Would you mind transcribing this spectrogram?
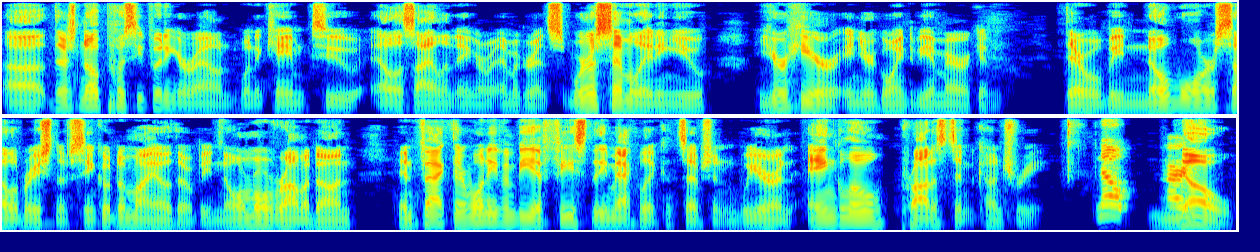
uh, there's no pussyfooting around when it came to ellis island immigrants we're assimilating you you're here and you're going to be american there will be no more celebration of cinco de mayo there will be no more ramadan in fact there won't even be a feast of the immaculate conception we are an anglo-protestant country nope. Sorry. No.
